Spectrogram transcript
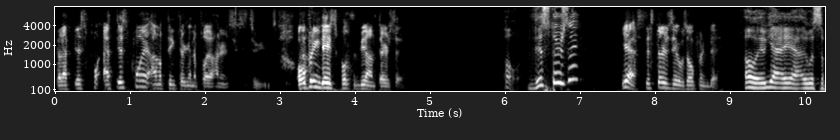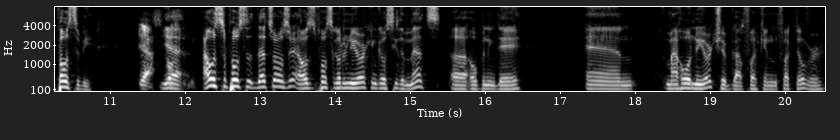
but at this point, at this point, I don't think they're gonna play 162 games. Opening day is supposed to be on Thursday. Oh, this Thursday? Yes, this Thursday was opening day. Oh yeah, yeah. It was supposed to be. Yeah, Yeah. I was supposed to. That's what I was. I was supposed to go to New York and go see the Mets uh, opening day, and my whole New York trip got fucking fucked over.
